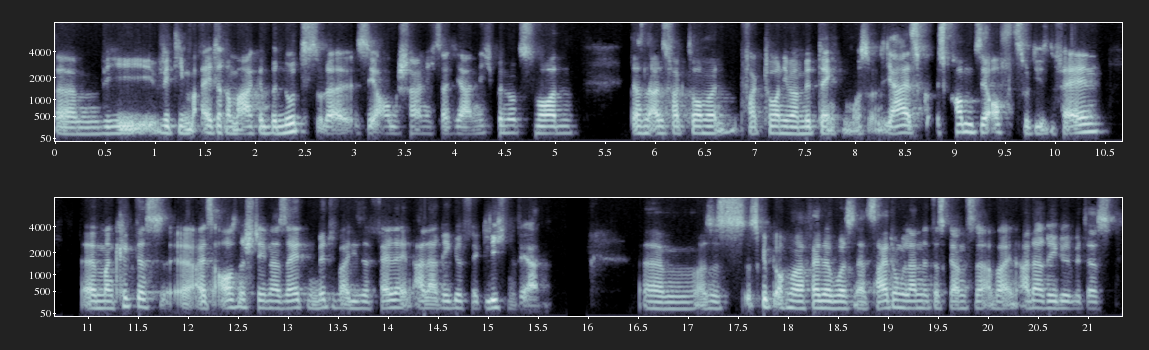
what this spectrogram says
ähm, wie wird die ältere Marke benutzt oder ist sie augenscheinlich seit Jahren nicht benutzt worden. Das sind alles Faktoren, Faktoren, die man mitdenken muss. Und ja, es, es kommt sehr oft zu diesen Fällen. Äh, man kriegt das äh, als Außenstehender selten mit, weil diese Fälle in aller Regel verglichen werden. Ähm, also es, es gibt auch mal Fälle, wo es in der Zeitung landet, das Ganze, aber in aller Regel wird das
